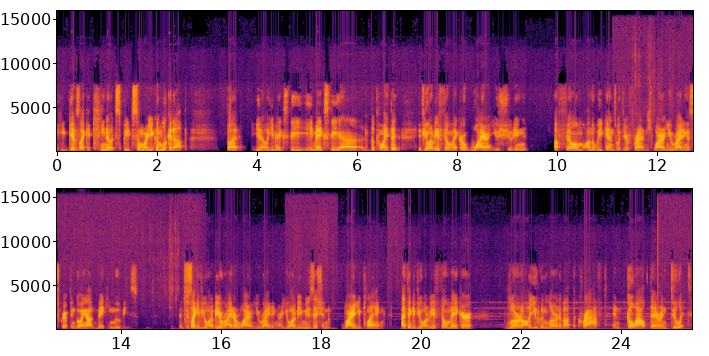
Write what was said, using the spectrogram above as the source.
he gives like a keynote speech somewhere. You can look it up. But you know, he makes the he makes the uh, the point that if you want to be a filmmaker, why aren't you shooting a film on the weekends with your friends? Why aren't you writing a script and going out and making movies? It's just like if you want to be a writer, why aren't you writing? Or you want to be a musician, why aren't you playing? I think if you want to be a filmmaker, learn all you can learn about the craft and go out there and do it.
